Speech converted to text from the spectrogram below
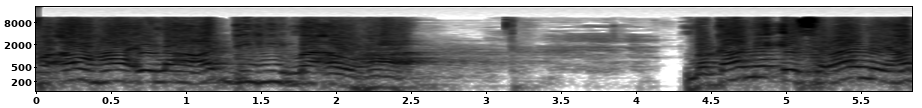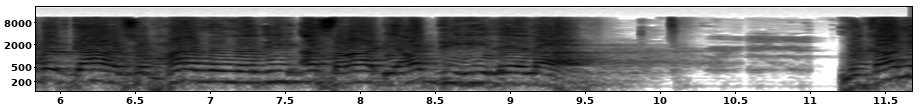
فَأَوْحَا إِلَىٰ عَبْدِهِ مَا أَوْحَا مقام اسراء میں عبد کہا، سبحان الذي اسرا بعبده لیلا۔ مقام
